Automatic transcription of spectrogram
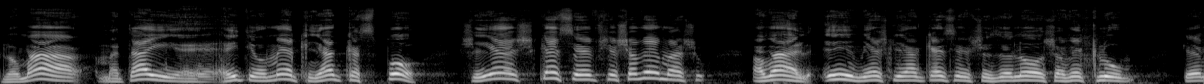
כלומר, מתי אה, הייתי אומר קניין כספו, שיש כסף ששווה משהו. אבל אם יש קניין כסף שזה לא שווה כלום, כן,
